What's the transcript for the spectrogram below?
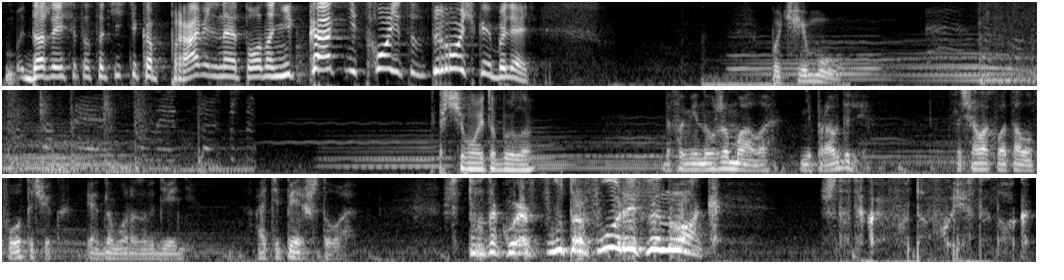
даже если эта статистика правильная, то она никак не сходится с дрочкой, блядь. Почему? К чему это было? Дофамина уже мало, не правда ли? Сначала хватало фоточек и одного раза в день. А теперь что? Что такое футафури, сынок? Что такое футафури, сынок?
